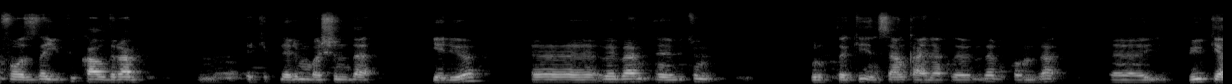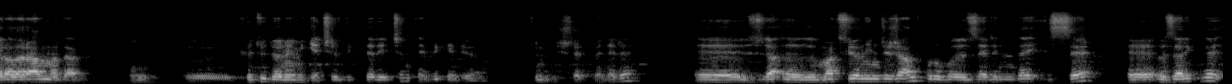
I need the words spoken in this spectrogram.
fazla yükü kaldıran e, ekiplerin başında geliyor. E, ve ben bütün gruptaki insan kaynaklarında bu konuda büyük yaralar almadan bu kötü dönemi geçirdikleri için tebrik ediyorum tüm işletmeleri. E, e, Maxion İnce Jant grubu üzerinde ise e, özellikle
